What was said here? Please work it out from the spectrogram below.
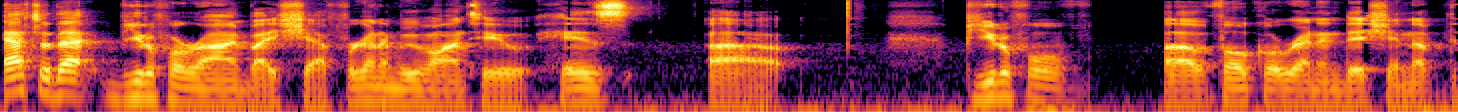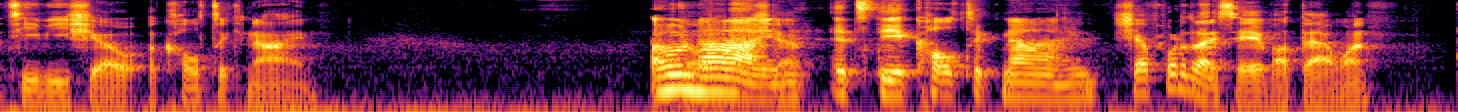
After that beautiful rhyme by Shep, we're gonna move on to his uh, beautiful uh, vocal rendition of the TV show Occultic Nine. Oh nine! It's the occultic nine. Shep, what did I say about that one?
